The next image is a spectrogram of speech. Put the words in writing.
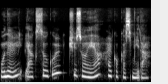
오늘 약속을 취소해야 할 것 같습니다.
